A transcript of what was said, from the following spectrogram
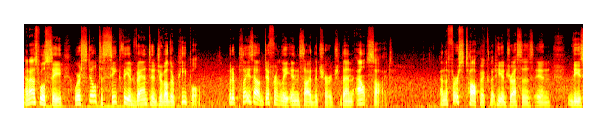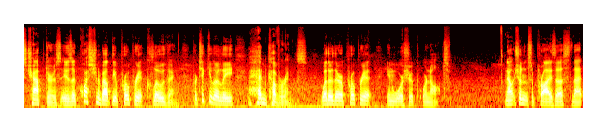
And as we'll see, we're still to seek the advantage of other people, but it plays out differently inside the church than outside. And the first topic that he addresses in these chapters is a question about the appropriate clothing, particularly head coverings, whether they're appropriate in worship or not. Now, it shouldn't surprise us that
